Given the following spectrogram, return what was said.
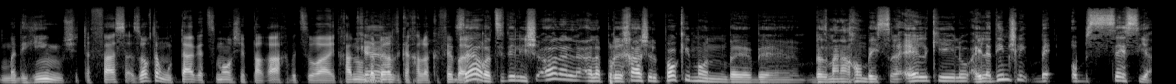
מדהים שתפס, עזוב את המותג עצמו שפרח בצורה, התחלנו כן. לדבר על זה ככה על הקפה. ב- זהו, רציתי לשאול על, על הפריחה של פוקימון ב, ב, בזמן האחרון בישראל, כאילו, הילדים שלי באובססיה.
